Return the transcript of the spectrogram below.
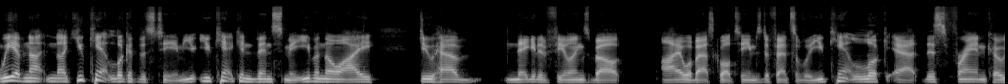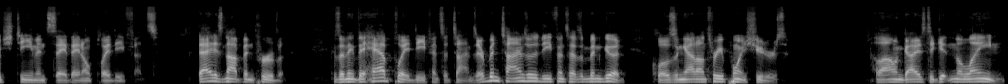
we have not like you can't look at this team. You you can't convince me, even though I do have negative feelings about Iowa basketball teams defensively. You can't look at this Fran coach team and say they don't play defense. That has not been proven because I think they have played defense at times. There have been times where the defense hasn't been good, closing out on three point shooters, allowing guys to get in the lane.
